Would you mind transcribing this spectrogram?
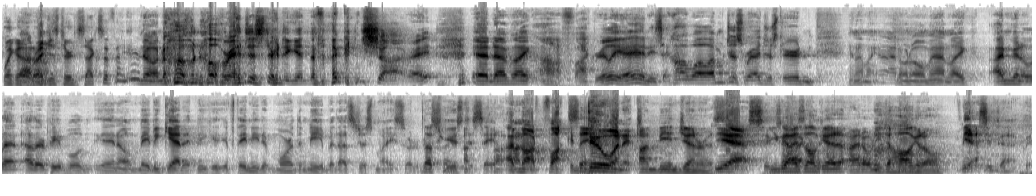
Like a registered sex offender. no, no, no, registered to get the fucking shot, right? And I'm like, "Oh, fuck, really?" Eh? And he's like, "Oh, well, I'm just registered." And, and I'm like, "I don't know, man. Like, I'm gonna let other people, you know, maybe get it because if they need it more than me. But that's just my sort of That's excuse right. to say it. I- I'm I- not fucking Same. doing it." I'm being generous. Yes, You guys all get it. I don't need to hog it all. Yes, exactly.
